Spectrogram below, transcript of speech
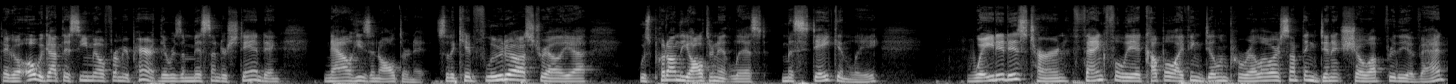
They go, Oh, we got this email from your parent. There was a misunderstanding. Now he's an alternate. So the kid flew to Australia, was put on the alternate list mistakenly, waited his turn. Thankfully, a couple, I think Dylan Perillo or something, didn't show up for the event.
